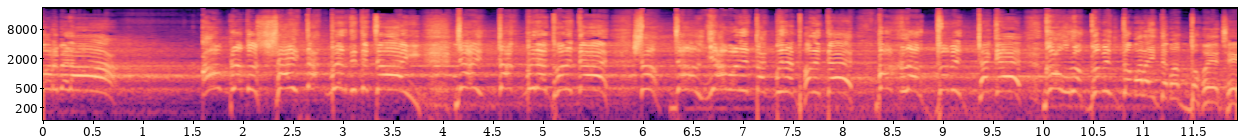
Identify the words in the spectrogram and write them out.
করবে না। আমরা তো সেই তাকবীর দিতে চাই, যেই তাকবীরে ধরিতে শাহজালাল ইয়ামানের তাকবীরে ধরিতে বাংলার জমিন থেকে গৌরব গোবিন্দ বানাইতে বাধ্য হয়েছে।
